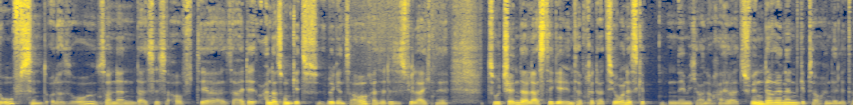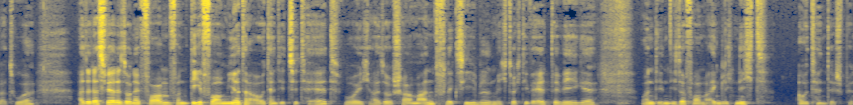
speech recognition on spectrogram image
doof sind oder so, sondern dass es auf der Seite, andersrum geht es übrigens auch, also das ist vielleicht eine zu genderlastige Interpretation. Es gibt nämlich auch noch Heiratsschwindlerinnen, gibt es auch in der Literatur. Also das wäre so eine Form von deformierter Authentizität, wo ich also charmant, flexibel mich durch die Welt bewege und in dieser Form eigentlich nicht authentisch bin.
